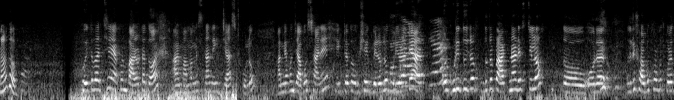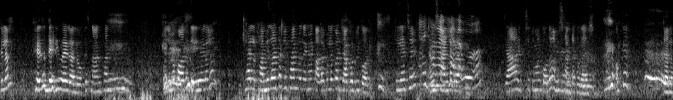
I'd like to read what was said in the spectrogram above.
না তো হইতে পারছে এখন বারোটা দশ আর মামামের স্নান এই জাস্ট হলো আমি এখন যাব স্নানে একটু আগে অভিষেক বেরোলো ঘুড়ি ওড়াতে আর ওর ঘুড়ির দুটো দুটো পার্টনার এসেছিল তো ওরা ওদের শরবত ফরবত করে দিলাম সে তো দেরি হয়ে গেল ওকে স্নান ফান ওই জন্য দেরি হয়ে গেল খেয়াল ঠাম্মি করে থাকলে থাকবে এখানে কাদা করলে কর, যা করবি কর। ঠিক আছে? আমি স্নানটা করে যা ইচ্ছে তোমার করো, আমি স্নানটা করে আসি। ওকে? চলো।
